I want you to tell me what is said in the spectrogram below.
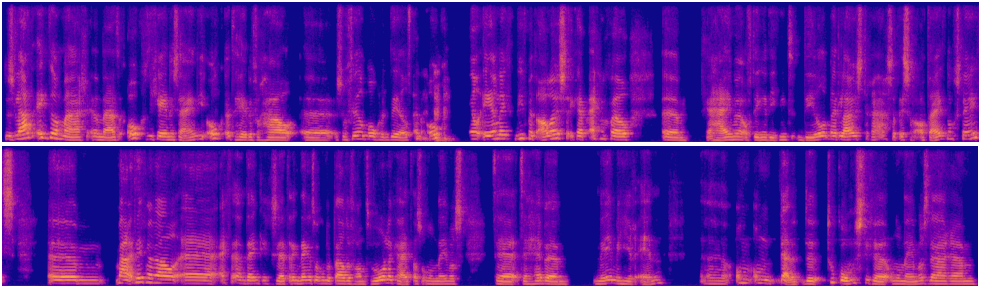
Dus laat ik dan maar inderdaad ook diegene zijn die ook het hele verhaal uh, zoveel mogelijk deelt. En ook heel eerlijk, niet met alles. Ik heb echt nog wel um, geheimen of dingen die ik niet deel met luisteraars. Dat is er altijd nog steeds. Um, maar het heeft me wel uh, echt aan het denken gezet. En ik denk dat ook een bepaalde verantwoordelijkheid als ondernemers te, te hebben, nemen hierin. Uh, om om ja, de, de, toekomstige ondernemers daar um,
